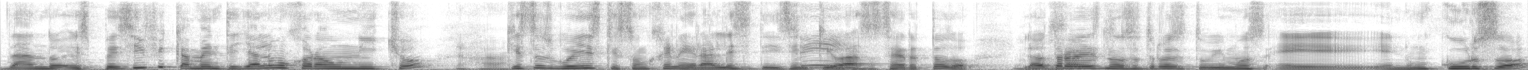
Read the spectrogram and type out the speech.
dando específicamente ya a lo mejor a un nicho, Ajá. que estos güeyes que son generales y te dicen Sí. que vas a hacer todo. La otra vez nosotros estuvimos eh, en un curso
